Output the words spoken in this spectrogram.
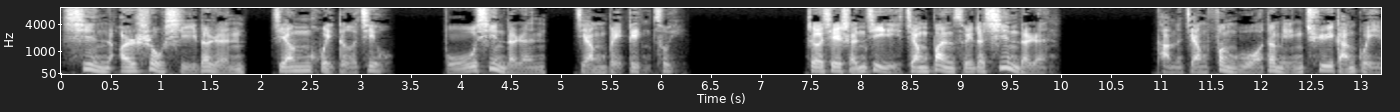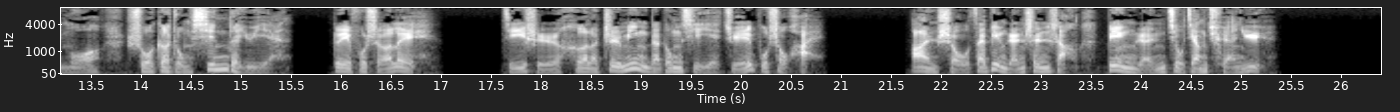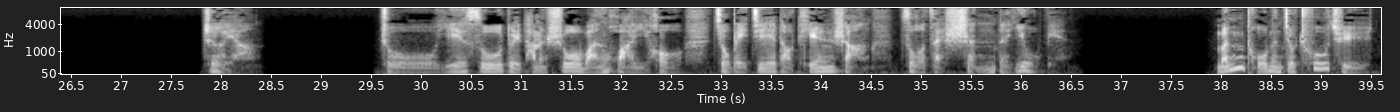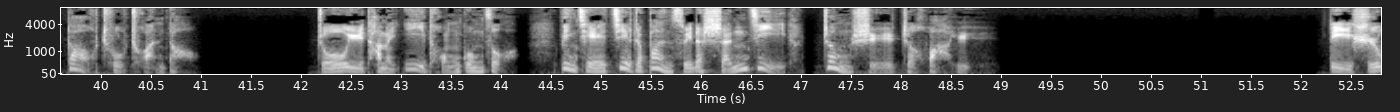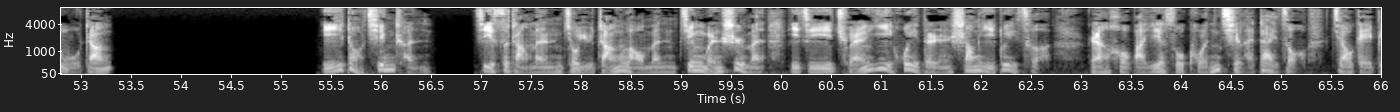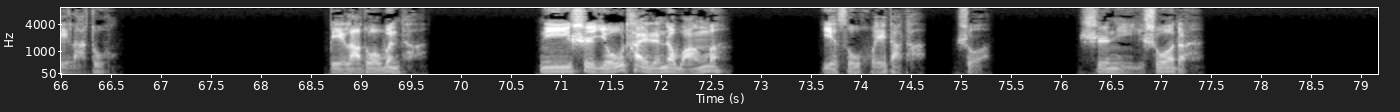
信而受洗的人将会得救，不信的人将被定罪。这些神迹将伴随着信的人，他们将奉我的名驱赶鬼魔，说各种新的语言，对付蛇类，即使喝了致命的东西，也绝不受害。按手在病人身上，病人就将痊愈。这样，主耶稣对他们说完话以后，就被接到天上，坐在神的右边。门徒们就出去到处传道。主与他们一同工作，并且借着伴随的神迹。证实这话语。第十五章。一到清晨，祭司长们就与长老们、经文士们以及全议会的人商议对策，然后把耶稣捆起来带走，交给比拉多。比拉多问他：“你是犹太人的王吗？”耶稣回答他说。是你说的。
